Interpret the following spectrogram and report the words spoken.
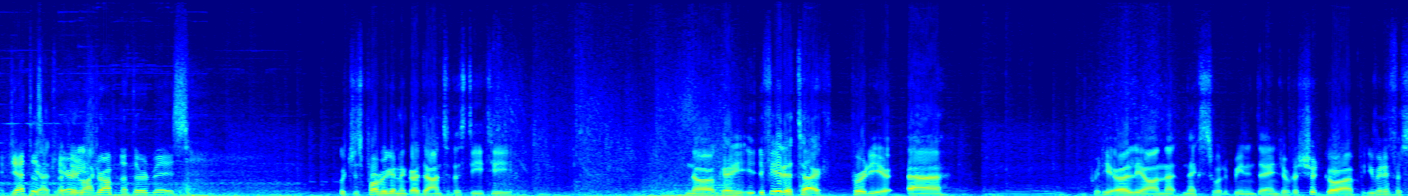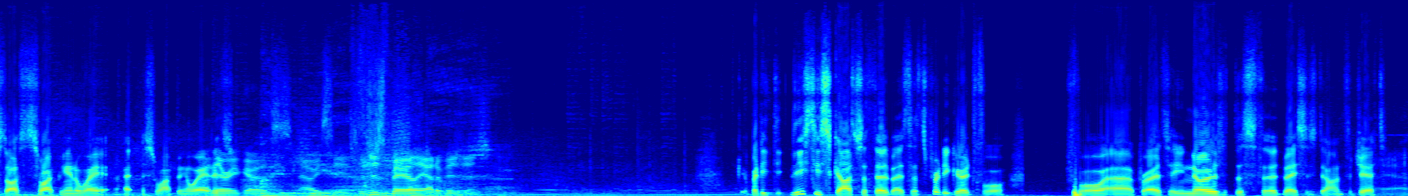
And Jet doesn't I care. He's like- dropping the third base. which is probably going to go down to this DT. No, okay. If he had attacked pretty, uh, pretty early on, that next would have been in danger. But it should go up, even if it starts swiping it away. Uh, swiping away. Oh, there he goes. Now he sees. They're just barely out of vision. But he, at least he scouts the third base. That's pretty good for for uh, Predator. He knows that this third base is down for Jet. Yeah.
